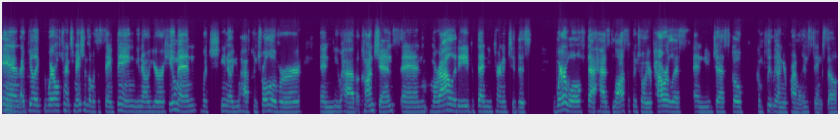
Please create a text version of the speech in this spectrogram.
Mm. and i feel like werewolf transformation is almost the same thing you know you're a human which you know you have control over and you have a conscience and morality, but then you turn into this werewolf that has loss of control. You're powerless and you just go completely on your primal instinct. So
